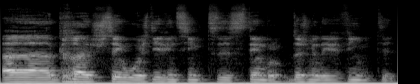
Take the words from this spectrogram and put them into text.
Ah, Guerreiros saiu hoje, dia 25 de setembro de 2020.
